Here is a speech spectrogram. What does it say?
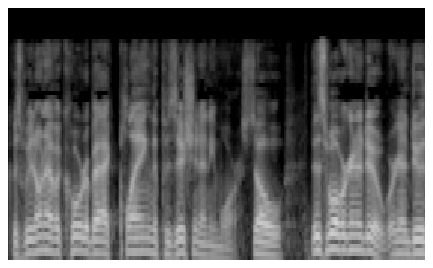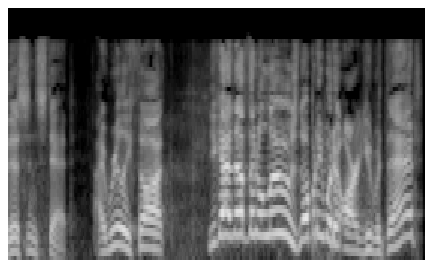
because we don't have a quarterback playing the position anymore. So this is what we're going to do. We're going to do this instead. I really thought you got nothing to lose. Nobody would have argued with that.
